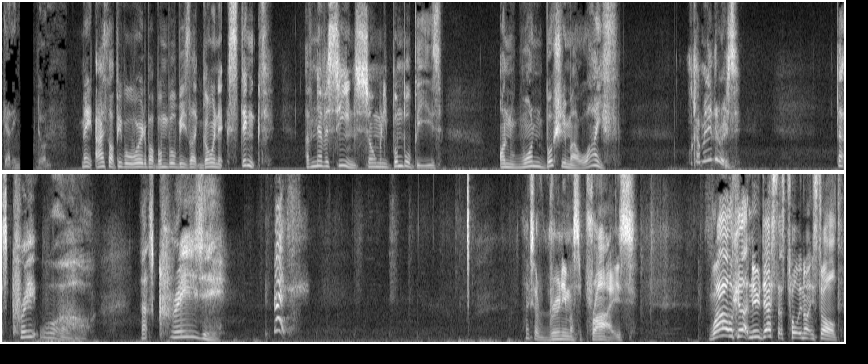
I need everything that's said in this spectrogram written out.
Getting done. Mate, I thought people were worried about bumblebees like going extinct. I've never seen so many bumblebees on one bush in my life. Look how many there is. That's crazy. Whoa. That's crazy. Thanks for ruining my surprise. Wow, look at that new desk that's totally not installed.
